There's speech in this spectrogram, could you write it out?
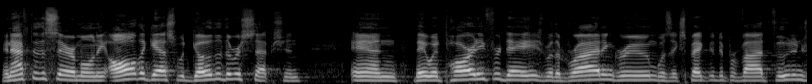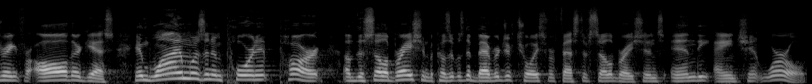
And after the ceremony, all the guests would go to the reception and they would party for days where the bride and groom was expected to provide food and drink for all their guests. And wine was an important part of the celebration because it was the beverage of choice for festive celebrations in the ancient world.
